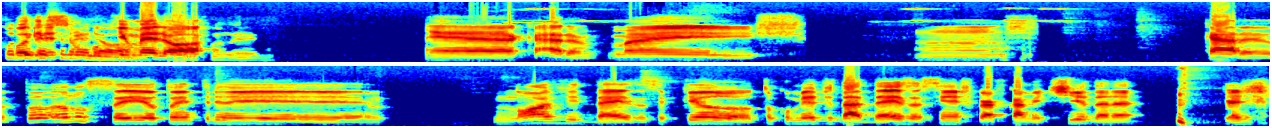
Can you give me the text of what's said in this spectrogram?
poderia ser, ser, um melhor, pouquinho melhor. É, cara, mas. Hum, cara, eu tô. Eu não sei, eu tô entre 9 e 10, assim, porque eu tô com medo de dar 10 assim, acho que vai ficar metida, né? Que a gente,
